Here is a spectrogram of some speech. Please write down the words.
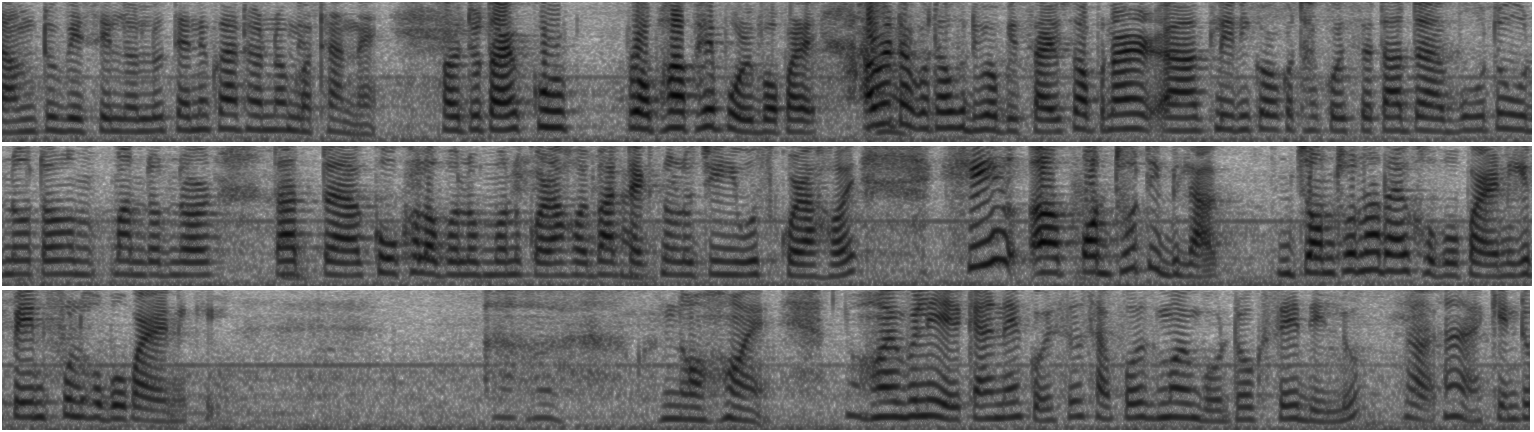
দামটো বেছি ল'লোঁ তেনেকুৱা ধৰণৰ কথা নাই। হয়তো তাৰ প্ৰভাৱহে পৰিব পাৰে। আৰু এটা কথা সুধিব বিচাৰিছোঁ আপোনাৰ ক্লিনিকৰ কথা কৈছে তাত বহুতো উন্নত মানদণ্ডৰ তাত কৌশল অৱলম্বন কৰা হয় বা টেকন'লজি ইউজ কৰা হয়। সেই পদ্ধতিবিলাক যন্ত্ৰণাদায়ক হ'ব পাৰে নেকি? পেইনফুল হ'ব পাৰে নেকি? নহয়। নহয় বুলি এইকাৰণে কৈছোঁ। ছাপ'জ মই বটক্সেই দিলোঁ হা কিন্তু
